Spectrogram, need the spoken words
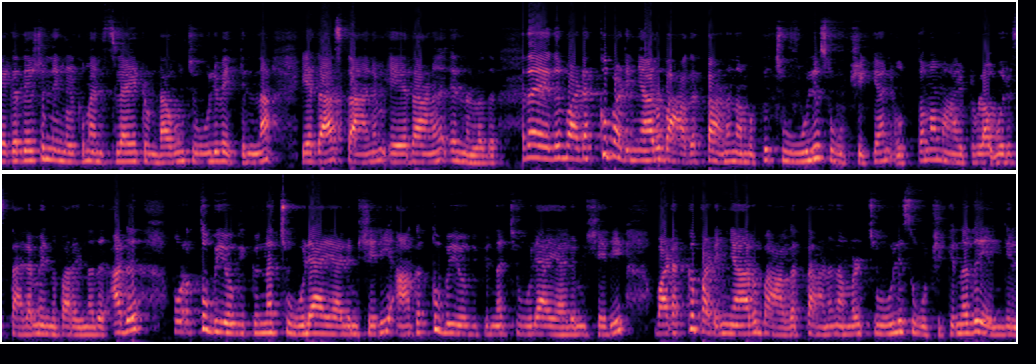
ഏകദേശം നിങ്ങൾക്ക് മനസ്സിലായിട്ടുണ്ടാവും ചൂൽ വെക്കുന്ന യഥാസ്ഥാനം ഏതാണ് എന്നുള്ളത്. അതായത് വടക്കു പടിഞ്ഞാറ് ഭാഗത്താണ് നമുക്ക് ചൂൽ സൂക്ഷിക്കാൻ ഉത്തമമായിട്ടുള്ള ഒരു സ്ഥലം എന്ന് പറയുന്നത്. അത് പുറത്തുപയോഗിക്കുന്ന ചൂലായാലും ശരി അകത്തുപയോഗിക്കുന്ന ചൂലായാലും ശരി വടക്ക് പടിഞ്ഞാറ് ഭാഗത്താണ് നമ്മൾ ചൂൽ സൂക്ഷിക്കുന്നത് എങ്കിൽ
